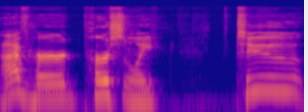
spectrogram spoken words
I've heard personally two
